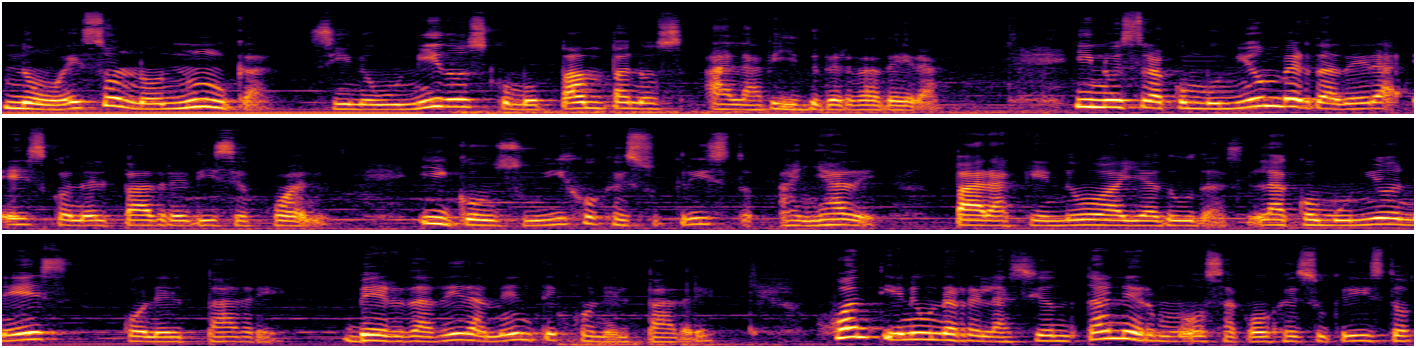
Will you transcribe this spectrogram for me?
No, eso no nunca, sino unidos como pámpanos a la vid verdadera. Y nuestra comunión verdadera es con el Padre, dice Juan, y con su Hijo Jesucristo, añade, para que no haya dudas. La comunión es con el Padre, verdaderamente con el Padre. Juan tiene una relación tan hermosa con Jesucristo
